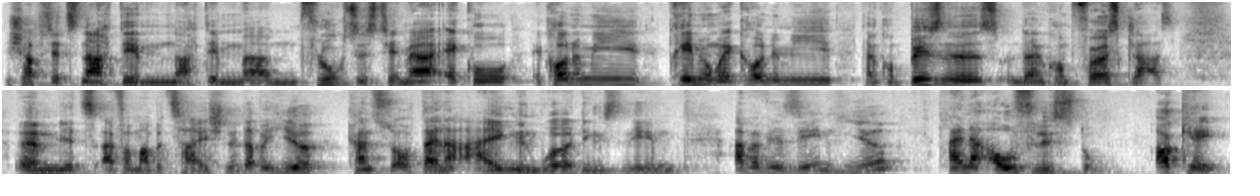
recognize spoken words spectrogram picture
Ich habe es jetzt nach dem, nach dem ähm, Flugsystem, ja, Echo Economy, Premium Economy, dann kommt Business und dann kommt First Class ähm, jetzt einfach mal bezeichnet. Aber hier kannst du auch deine eigenen Wordings nehmen. Aber wir sehen hier eine Auflistung. Okay,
